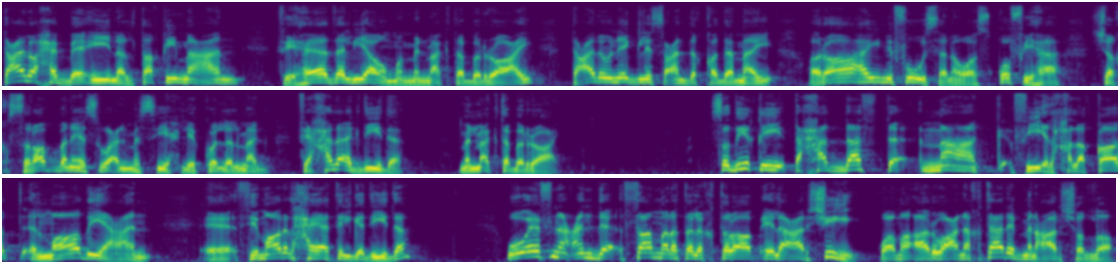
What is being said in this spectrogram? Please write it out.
تعالوا أحبائي نلتقي معا في هذا اليوم من مكتب الراعي. تعالوا نجلس عند قدمي راعي نفوسنا واسقفها شخص ربنا يسوع المسيح لكل المجد في حلقة جديدة من مكتب الراعي. صديقي تحدثت معك في الحلقات الماضية عن آه، ثمار الحياة الجديدة ووقفنا عند ثمرة الاقتراب إلى عرشه وما أروع نقترب من عرش الله.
